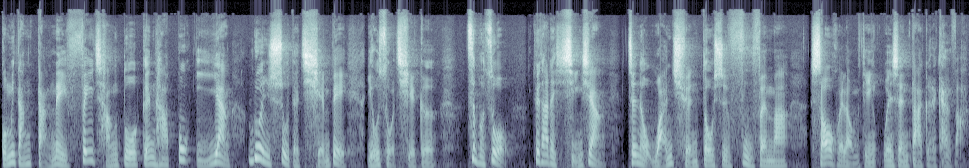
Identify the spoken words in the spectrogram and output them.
国民党党内非常多跟他不一样论述的前辈有所切割？这么做对他的形象真的完全都是负分吗？稍后回来我们听温生大哥的看法。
